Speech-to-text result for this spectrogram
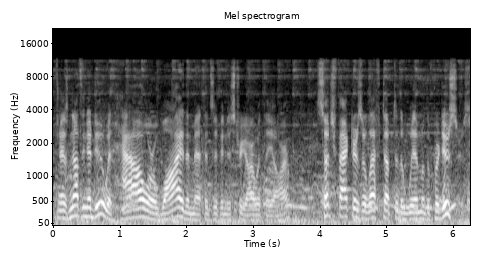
It has nothing to do with how or why the methods of industry are what they are. Such factors are left up to the whim of the producers.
